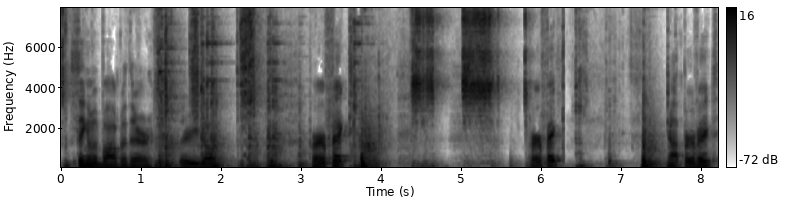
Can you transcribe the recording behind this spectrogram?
thingamabobber there. There you go. Perfect. Perfect. Not perfect.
